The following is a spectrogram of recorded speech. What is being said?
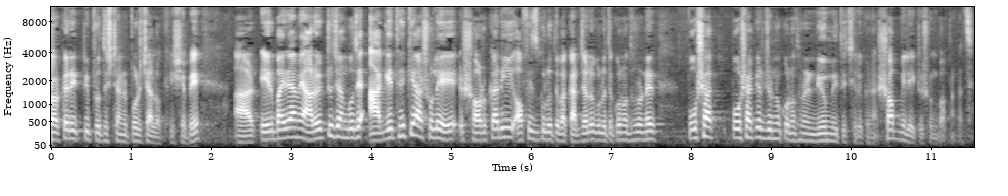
সরকারি একটি প্রতিষ্ঠানের পরিচালক হিসেবে। আর এর বাইরে আমি আরও একটু জানব যে আগে থেকে আসলে সরকারি অফিসগুলোতে বা কার্যালয়গুলোতে কোনো ধরনের পোশাক, পোশাকের জন্য কোনো ধরনের নিয়ম নীতি ছিল কিনা, সব মিলে একটু শুনব আপনার কাছে।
